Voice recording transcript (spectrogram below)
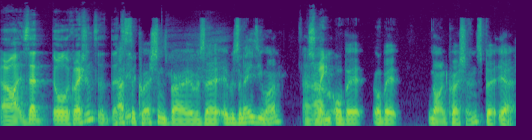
All right, is that all the questions? That's, That's the questions, bro. It was a it was an easy one, um, albeit albeit nine questions, but yeah,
